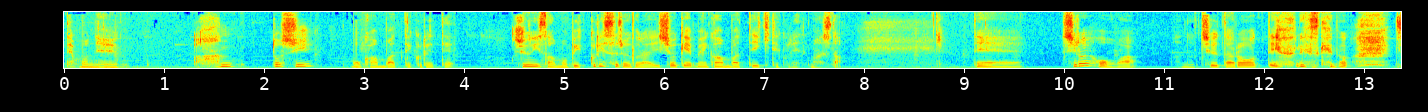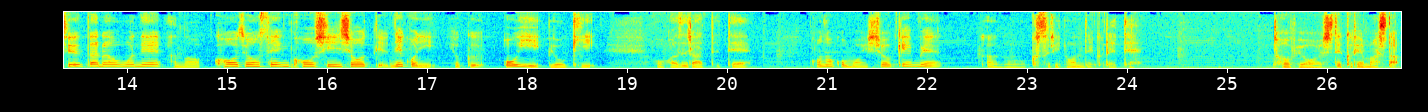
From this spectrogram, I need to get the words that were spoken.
でもね半年？も頑張ってくれて。獣医さんもびっくりするぐらい一生懸命頑張って生きてくれてました。で白い方はあの中太郎っていうんですけど 中太郎もねあの甲状腺亢進症っていう猫によく多い病気を患っててこの子も一生懸命あの薬飲んでくれて闘病してくれました。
